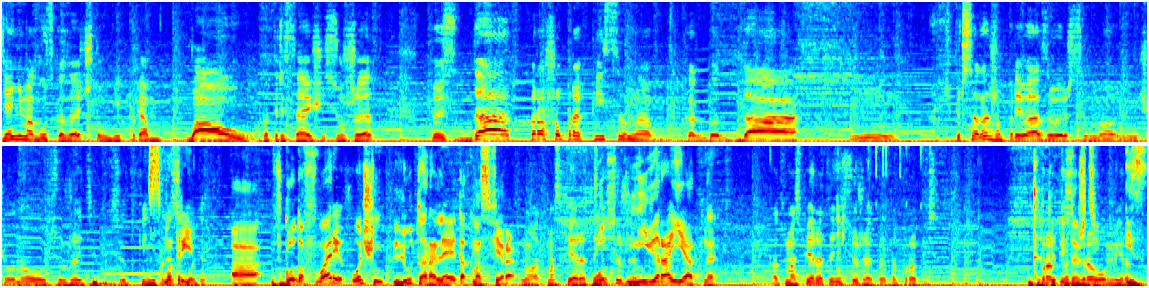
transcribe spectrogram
я не могу сказать, что у них прям вау, потрясающий сюжет. То есть, да, хорошо прописано, как бы, да, к персонажам привязываешься, но ничего нового в сюжете все-таки не Смотри, происходит. А, в God of War очень люто роляет атмосфера. Ну, атмосфера это вот не сюжет. невероятно. Атмосфера это не сюжет, это пропись. Да пропись ты подожди. игрового мира. Из,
